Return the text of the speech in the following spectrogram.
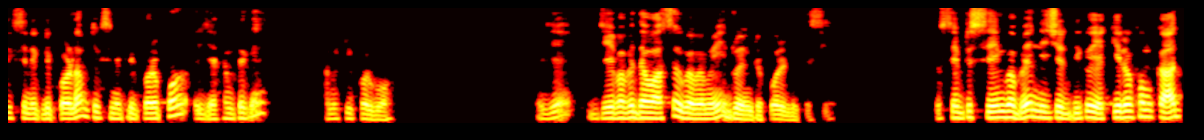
টিক সিনে ক্লিক করলাম। টিক সিনে ক্লিক করার পর এই যে এখান থেকে আমি কি করব? এই যে যেভাবে দেওয়া আছে ওইভাবে আমি ড্রয়িংটা করে নিতেছি। তো সেম টু সেম ভাবে নিচের দিকে একই রকম কাজ,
